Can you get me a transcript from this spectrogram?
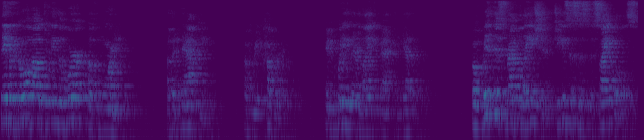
They would go about doing the work of mourning, of adapting, of recovering, and putting their life back together. But with this revelation, Jesus' disciples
